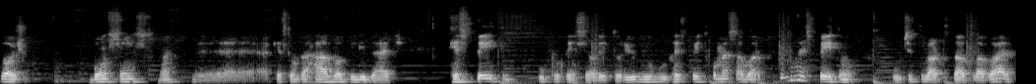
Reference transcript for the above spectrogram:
lógico, bom senso, né? É, a questão da razoabilidade. Respeitem o potencial eleitor, e o, o respeito começa agora. Porque não respeitam o titular dos dados agora,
